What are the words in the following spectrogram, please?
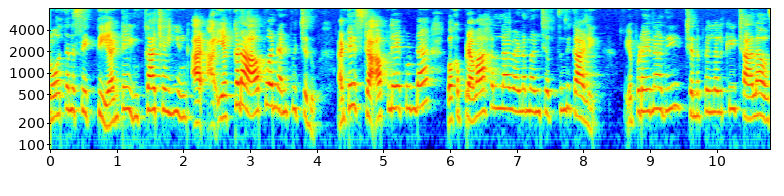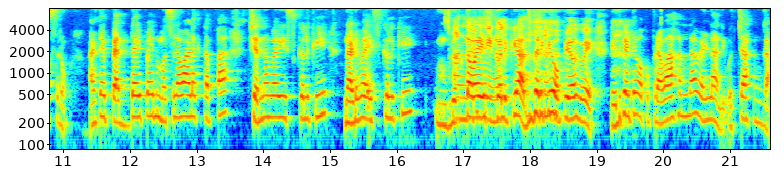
నూతన శక్తి అంటే ఇంకా చెయ్యి ఎక్కడ ఆపు అని అనిపించదు. అంటే స్టాప్ లేకుండా ఒక ప్రవాహంలా వెళ్ళమని చెప్తుంది ఖాళీ. ఎప్పుడైనా అది చిన్నపిల్లలకి చాలా అవసరం. అంటే పెద్ద అయిపోయిన ముసలి వాళ్ళకి తప్ప చిన్న వయస్కులకి నడి వయస్కులకి యుక్త. వయస్కులకి అందరికీ ఉపయోగమే. ఎందుకంటే ఒక ప్రవాహంలా వెళ్ళాలి ఉత్సాహంగా.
